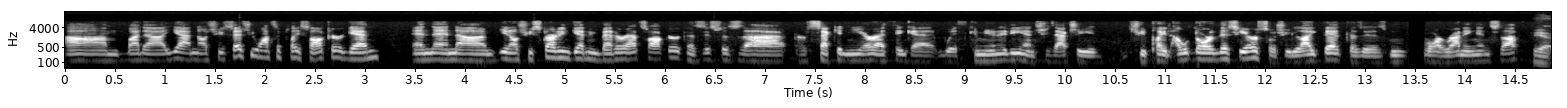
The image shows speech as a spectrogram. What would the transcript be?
Um, but uh, yeah, no, she said she wants to play soccer again. And then, um, you know, she's starting getting better at soccer because this was uh, her second year, I think, at, with community. And she's actually, she played outdoor this year. So she liked it because it was more running and stuff. Yeah.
